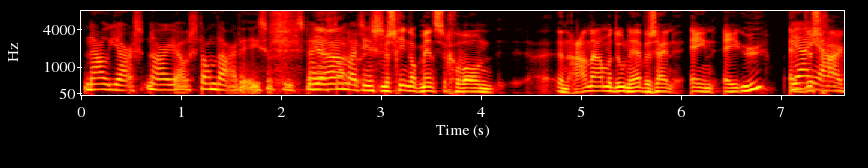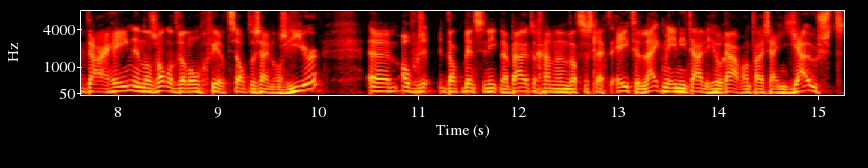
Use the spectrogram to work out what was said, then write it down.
nou jaar, naar jouw standaarden is of zoiets. Naar jouw standaard is. Misschien dat mensen gewoon een aanname doen. Hè? We zijn één EU. En Ja, dus ja. ga ik daarheen. En dan zal het wel ongeveer hetzelfde zijn als hier. Overigens, dat mensen niet naar buiten gaan en dat ze slecht eten, lijkt me in Italië heel raar. Want wij zijn juist,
